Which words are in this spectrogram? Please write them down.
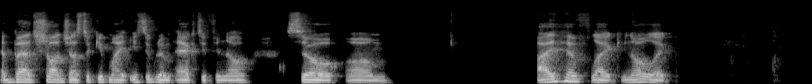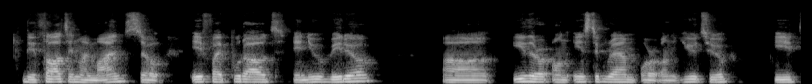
a bad shot just to keep my instagram active you know? So um i have like you know like the thoughts in my mind. So if i put out a new video uh either on instagram or on youtube it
